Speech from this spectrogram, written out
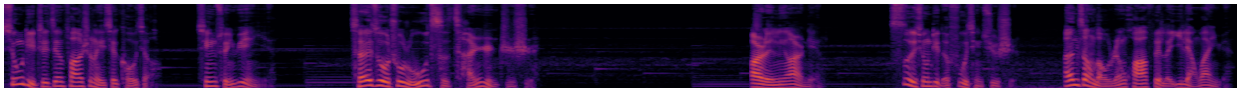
兄弟之间发生了一些口角，心存怨言，才做出如此残忍之事。二零零二年，四兄弟的父亲去世，安葬老人花费了一两万元。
